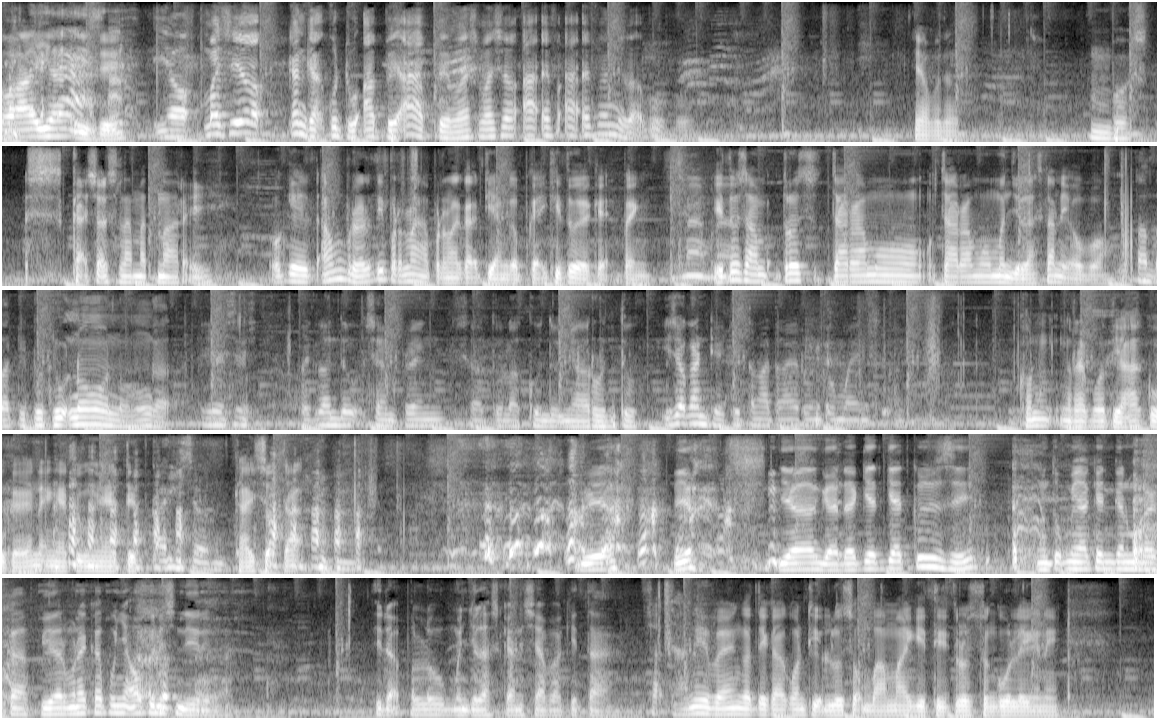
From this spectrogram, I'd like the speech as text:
kok ayai sih? Yo, Mas yo kan gak kudu A B A B Mas, Mas yo A F A F kan juga apa-apa. Ya betul. Bos, kak sok selamat nari. Oke, kamu berarti pernah pernah kayak dianggap kayak gitu ya kayak peng. Itu sampai terus caramu caramu menjelaskan ya apa? Tambah diduduk nono enggak. Yes, yes. Baiklah untuk sampling satu lagu untuknya runtuh. Iso kan dia di tengah-tengah runtuh main. Kon ngerepoti aku kayak nek ngedung ngedit. Kaiso. Gak iso, Cak. ya ya ya nggak ada kiat-kiat khusus sih untuk meyakinkan mereka biar mereka punya opini sendiri lah tidak perlu menjelaskan siapa kita Sakjane bang ketika kon dielus umpama gitu terus dengkule ngene.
